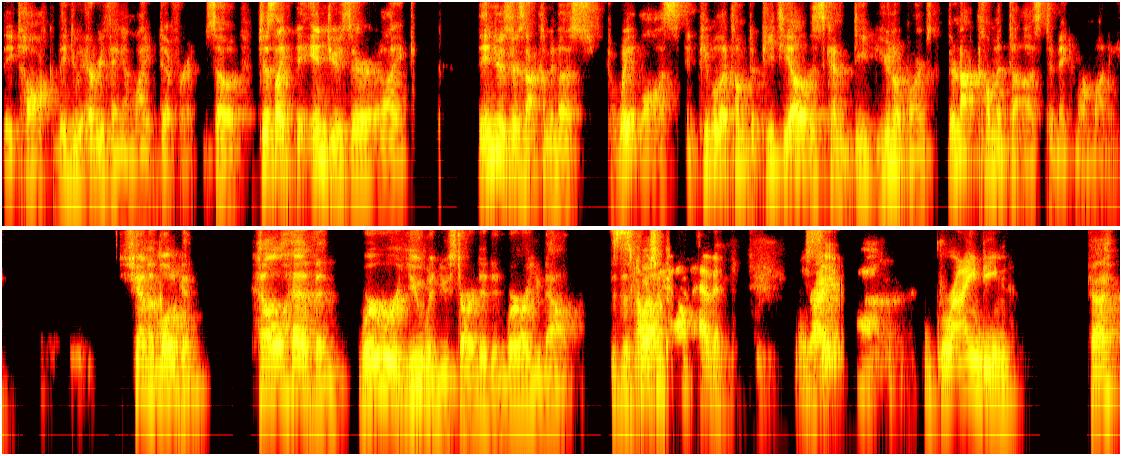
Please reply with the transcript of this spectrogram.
they talk, they do everything in life different. So just like the end user, like the end user is not coming to us to weight loss, and people that come to PTL, this is kind of deep unicorns, they're not coming to us to make more money. Shannon Logan hell heaven, where were you when you started and where are you now? This question oh, hell heaven. Let's right? Uh, grinding. Okay.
